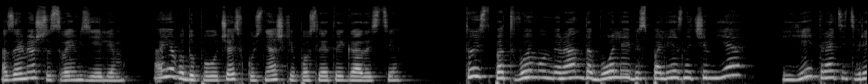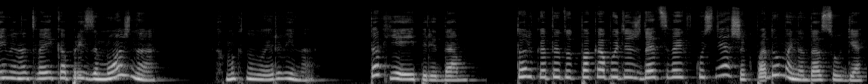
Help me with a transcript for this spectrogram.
а займешься своим зельем. А я буду получать вкусняшки после этой гадости. То есть, по-твоему, Миранда более бесполезна, чем я? И ей тратить время на твои капризы можно? Хмыкнула Эрвина. Так я ей передам. Только ты тут пока будешь ждать своих вкусняшек, подумай на досуге.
